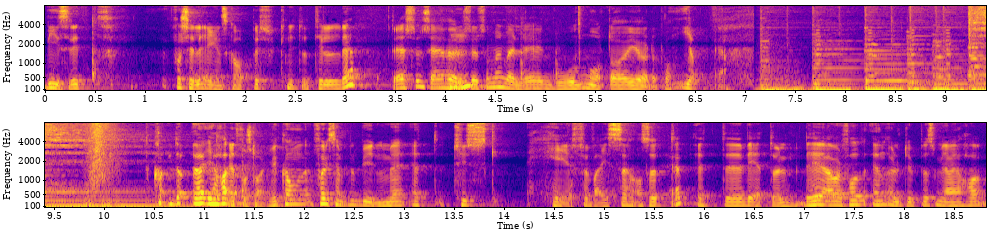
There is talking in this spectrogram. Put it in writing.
viser litt forskjellige egenskaper knyttet til det. Det syns jeg høres ut som en veldig god måte å gjøre det på. Ja. Ja. Jeg har et forslag. Vi kan f.eks. begynne med et tysk hefeweisse, altså et, Ja. et eh, hvetøl. Det er i hvert fall en øltype som jeg har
